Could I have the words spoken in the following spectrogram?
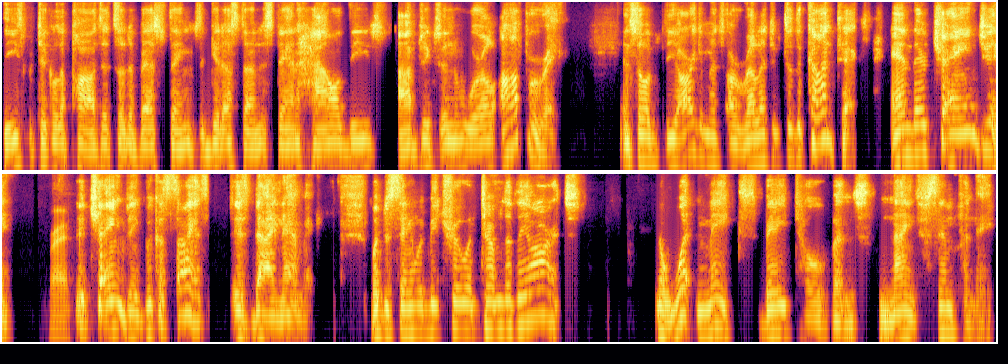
these particular posits are the best things to get us to understand how these objects in the world operate. And so the arguments are relative to the context and they're changing. Right. They're changing because science is dynamic. But the same would be true in terms of the arts. Now, what makes Beethoven's Ninth Symphony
